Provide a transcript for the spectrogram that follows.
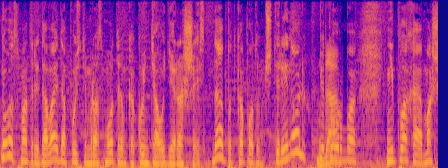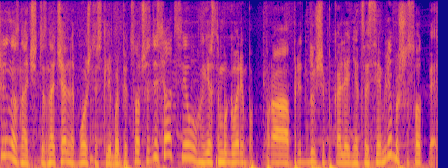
Ну вот смотри, давай, допустим, рассмотрим какой-нибудь Audi R6. Да, под капотом 4.0, битурбо. Неплохая машина, значит, изначально мощность либо 560 сил, если мы говорим про предыдущее поколение C7, либо 605.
